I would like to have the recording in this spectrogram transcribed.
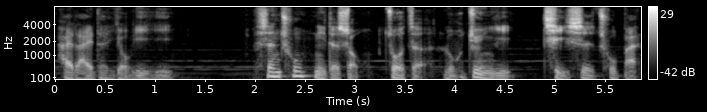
还来得有意义。伸出你的手，作者卢俊义，启示出版。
